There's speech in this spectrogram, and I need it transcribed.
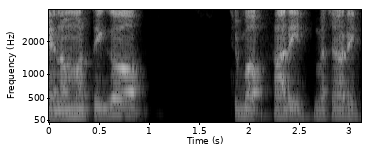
Oke, nomor tiga. Coba, Fari, baca Fari.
